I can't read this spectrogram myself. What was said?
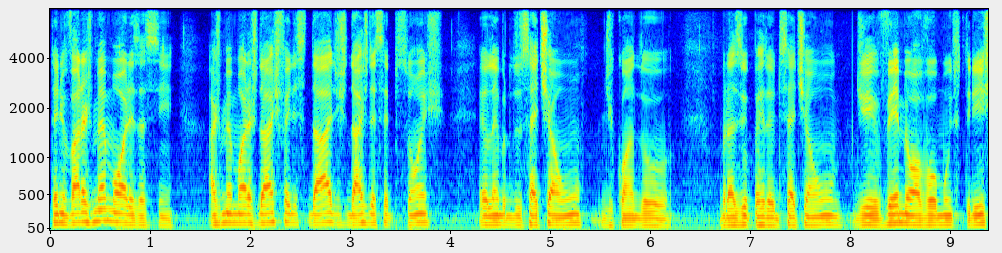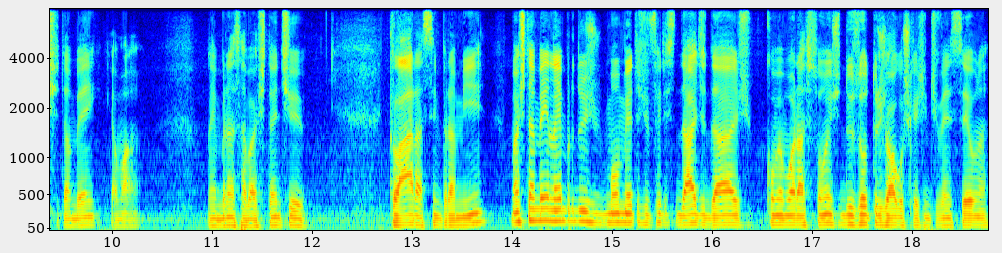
tenho várias memórias, assim. As memórias das felicidades, das decepções. Eu lembro do 7 a 1 de quando o Brasil perdeu de 7 a 1 de ver meu avô muito triste também, que é uma lembrança bastante clara assim para mim, mas também lembro dos momentos de felicidade, das comemorações, dos outros jogos que a gente venceu, né?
